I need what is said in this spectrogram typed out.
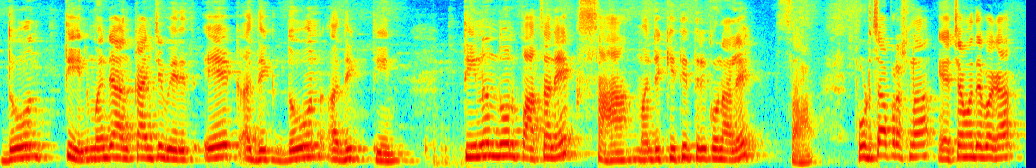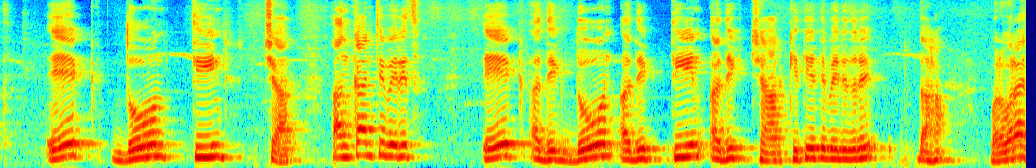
दोन तीन. म्हणजे अंकांची बेरीज. एक अधिक दोन अधिक तीन. तीन दोन पाच आणि एक सहा. म्हणजे किती त्रिकोण आले? सहा. पुढचा प्रश्न याच्यामध्ये बघा. एक दोन तीन चार. अंकांची बेरीज. एक अधिक दोन अधिक तीन अधिक चार. किती येते बेरीज रे? दहा. बरोबर आहे?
